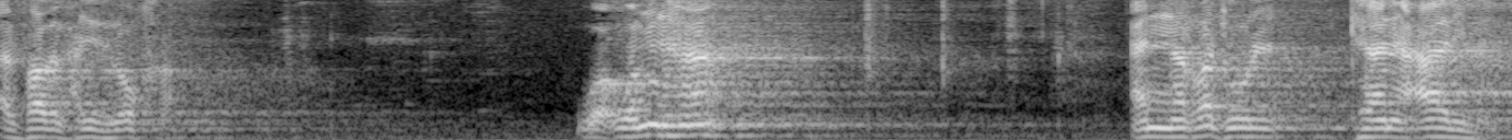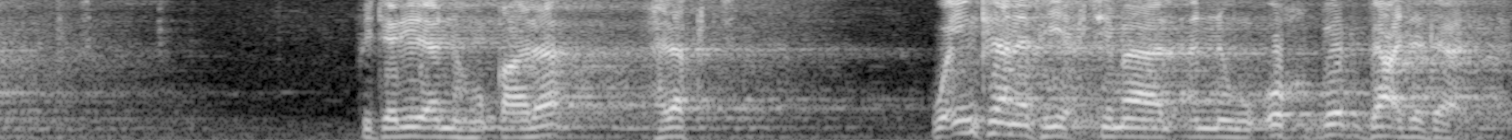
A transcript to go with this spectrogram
ألفاظ الحديث الأخرى. ومنها أن الرجل كان عالما بدليل أنه قال هلكت وإن كان في احتمال أنه أخبر بعد ذلك.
